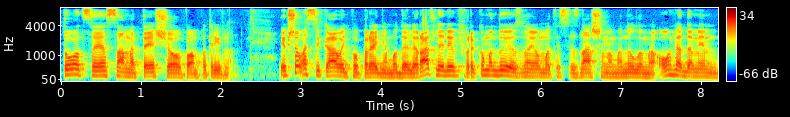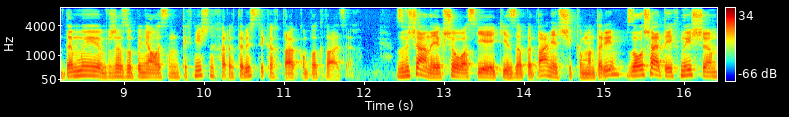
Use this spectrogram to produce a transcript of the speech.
то це саме те, що вам потрібно. Якщо вас цікавить попередня модель ратлерів, рекомендую знайомитися з нашими минулими оглядами, де ми вже зупинялися на технічних характеристиках та комплектаціях. Звичайно, якщо у вас є якісь запитання чи коментарі, залишайте їх нижче.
